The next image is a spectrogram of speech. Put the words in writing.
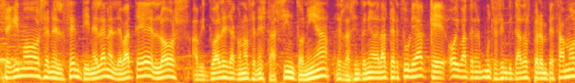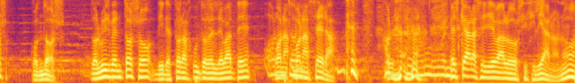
Seguimos en el Centinela, en el debate. Los habituales ya conocen esta sintonía, es la sintonía de la tertulia, que hoy va a tener muchos invitados, pero empezamos con dos. Don Luis Ventoso, director adjunto del debate. Hola, Bonasera. es que ahora se lleva a lo siciliano, ¿no?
